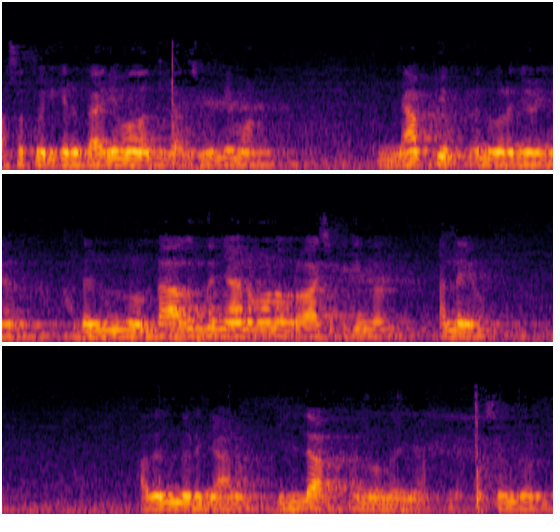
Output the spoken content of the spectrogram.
അസത്ത് ഒരിക്കലും കാര്യമാകത്തില്ല ശൂന്യമാണ്. ജ്ഞാപ്യം എന്ന് പറഞ്ഞു കഴിഞ്ഞാൽ അതിൽ നിന്നുണ്ടാകുന്ന ജ്ഞാനമാണോ പ്രകാശിപ്പിക്കുന്നത്? അല്ലയോ? അതിൽ നിന്നൊരു ജ്ഞാനം ഇല്ല എന്ന് വന്നു കഴിഞ്ഞാൽ പ്രശ്നം തീർന്നു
